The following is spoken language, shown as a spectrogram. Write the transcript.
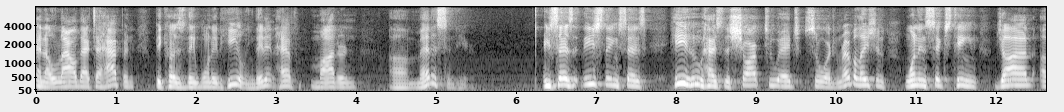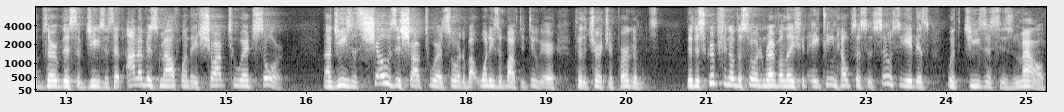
and allow that to happen because they wanted healing. They didn't have modern uh, medicine here. He says that these things says, he who has the sharp two-edged sword. In Revelation 1 and 16, John observed this of Jesus, that out of his mouth went a sharp two-edged sword. Now, Jesus shows his sharp two edged sword about what he's about to do here to the church of Pergamos. The description of the sword in Revelation 18 helps us associate this with Jesus' mouth.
